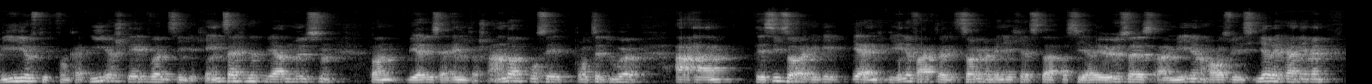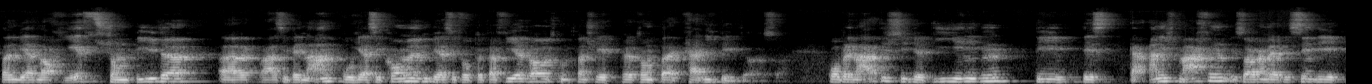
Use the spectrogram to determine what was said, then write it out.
Videos, die von KI erstellt worden sind, gekennzeichnet werden müssen, dann wäre das eigentlich eine Standardprozedur. Ähm, das ist aber eher ein Hygienefaktor. Jetzt sage ich mal, wenn ich jetzt ein seriöses Medienhaus wie das Ihre hernehme, dann werden auch jetzt schon Bilder äh, quasi benannt, woher sie kommen, wer sie fotografiert hat und dann steht darunter KI-Bild oder so. Problematisch sind ja diejenigen, die das gar nicht machen. Ich sage einmal, das sind die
